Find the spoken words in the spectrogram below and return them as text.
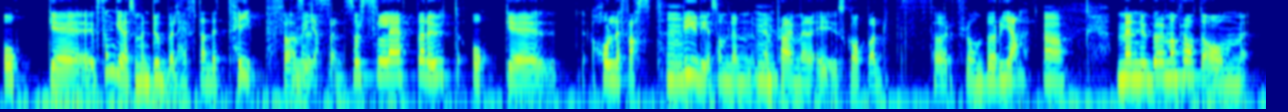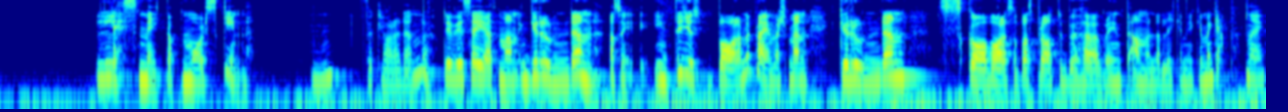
Och eh, fungerar som en dubbelhäftande tejp för Precis. makeupen. Så slätar ut och eh, håller fast. Mm. Det är ju det som den, Mm. en primer är skapad för från början. ja. Men nu börjar man prata om less makeup more skin. Mm. Förklara den då. Det vill säga att man grunden, alltså inte just bara med primers men grunden ska vara så pass bra att du behöver inte använda lika mycket makeup. Nej.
